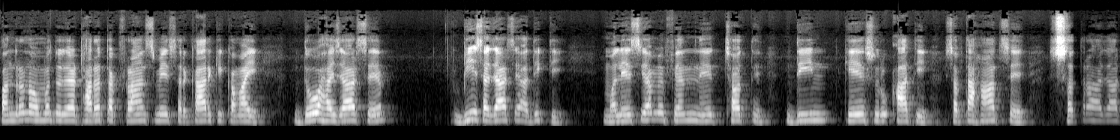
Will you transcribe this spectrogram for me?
15 नवंबर 2018 तक फ्रांस में सरकार की कमाई 2000 से 20,000 से अधिक थी। मलेशिया में फ़िल्म ने छत दिन के शुरुआती सप्ताहांत से सत्रह हज़ार,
